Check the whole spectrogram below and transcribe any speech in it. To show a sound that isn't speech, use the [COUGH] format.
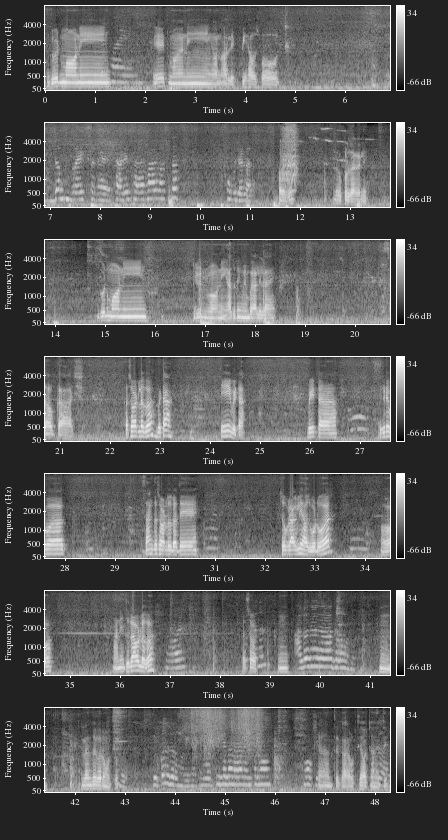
Good morning. Good morning. On Olympi houseboat. एकदम bright सगळं. आहे साडेसहा वाजताच खूप हो का? लवकर जागाली गुड. मॉर्निंग गुड मॉर्निंग अजून एक मेंबर आलेला आहे. सावकाश. कसं वाटलं ग? बेटा? ए बेटा. बेटा. इकडे बघ. सांग कसं वाटलं तुला ते? झोप लागली हाऊसबोटवर हो. आणि तुला आवडलं का? कसं वाट आलो तेव्हा जरा गरम होत होतं. हं. आल्यानंतर गरम होतं. खूपच गरम होत. होतं पण वरती. शांत हवा छान येते.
